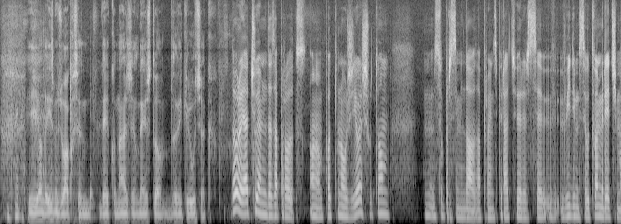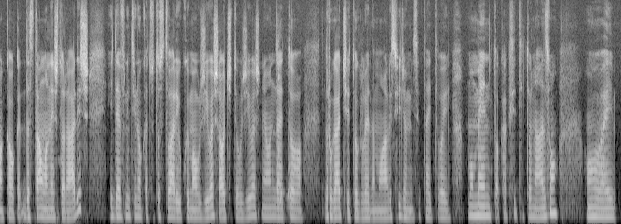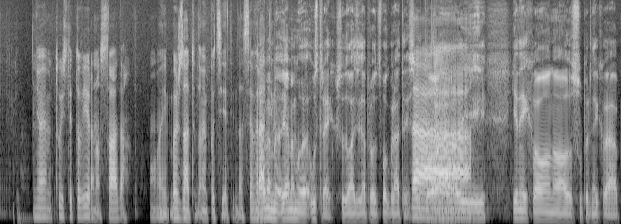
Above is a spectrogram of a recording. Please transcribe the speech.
I onda između ako se neko nađe ili nešto za neki ručak. Dobro, ja čujem da zapravo ono, potpuno uživaš u tom. Super si mi dao zapravo inspiraciju jer se vidim se u tvojim riječima kao kad, da stalno nešto radiš i definitivno kad su to stvari u kojima uživaš, a očito uživaš, ne, onda je to drugačije to gledamo, ali sviđa mi se taj tvoj momento, kak si ti to nazvao. Ovaj, ja imam tu istetovirano sada. Ovaj, baš zato da me podsjeti da se Ja vratim. imam, ja imam uh, ustraj, što dolazi zapravo od tvog brata i sve Da. to. I je nekakva ono, super nekakva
